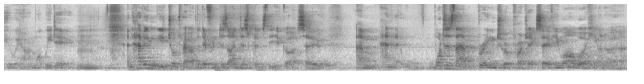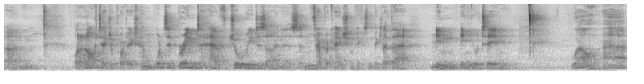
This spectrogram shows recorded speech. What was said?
who we are and what we do. And having you talked about the different design disciplines that you've got, so um, and what does that bring to a project? So if you are working on a um, on an architecture project, how, what does it bring to have jewelry designers and fabrication makers and things like that in in your team? Well, uh,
